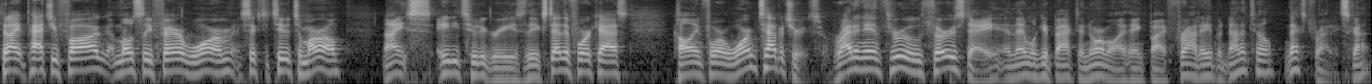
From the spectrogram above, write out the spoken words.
Tonight, patchy fog, mostly fair, warm, 62. Tomorrow, nice, 82 degrees. The extended forecast calling for warm temperatures riding in through Thursday, and then we'll get back to normal, I think, by Friday, but not until next Friday. Scott?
